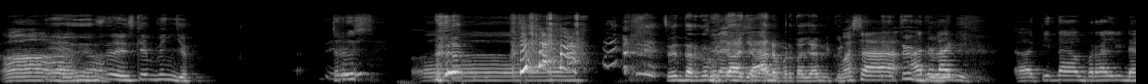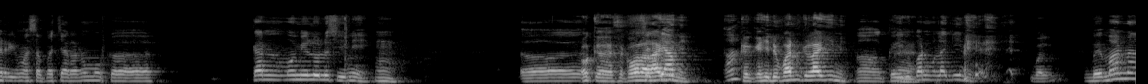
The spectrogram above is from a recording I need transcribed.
Ah Iya, sudah skip minjo terus eh sebentar gue Sudah, minta aja. sudah. ada pertanyaanku. Masa Tunggu. ada lagi Eh, kita beralih dari masa pacaranmu ke kan mau lulus ini. Hmm. eh oke sekolah Setiap- lagi nih ke kehidupanku lagi nih? Eh, kehidupanmu lagi nih. Bagaimana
